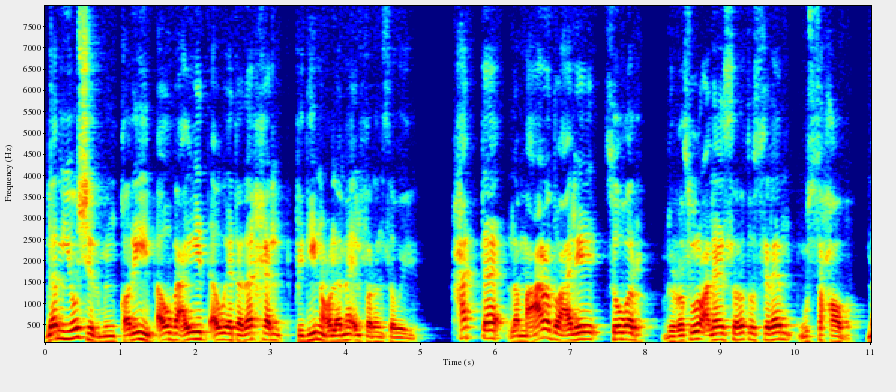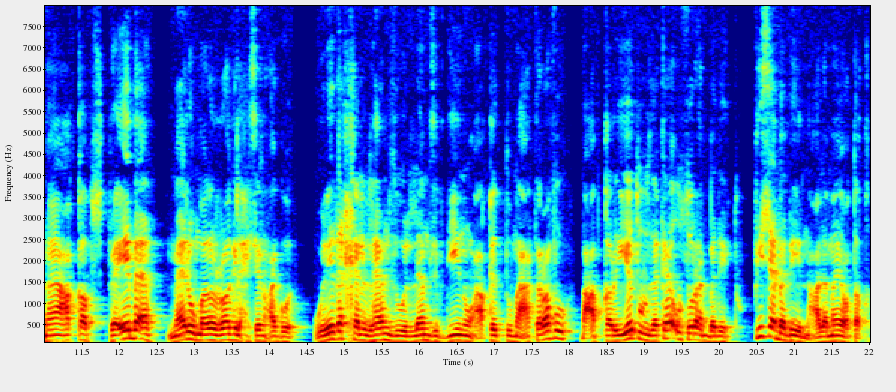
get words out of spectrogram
لم يشر من قريب أو بعيد أو يتدخل في دين علماء الفرنسوية. حتى لما عرضوا عليه صور للرسول عليه الصلاة والسلام والصحابة ما يعقبش فإيه بقى؟ ماله مال الراجل حسين عجوة؟ وليه دخل الهمز واللمز في دينه وعقيدته مع اعترافه بعبقريته وذكائه وسرعة بديهته؟ في سببين على ما يعتقد.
